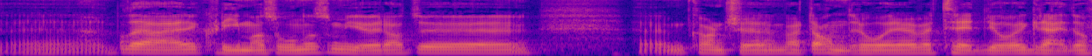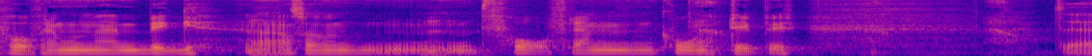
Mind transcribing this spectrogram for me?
Uh, det er klimasone som gjør at du kanskje hvert andre år eller hvert tredje år greide å få frem bygg. Uh, altså mm, få frem korntyper. Det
